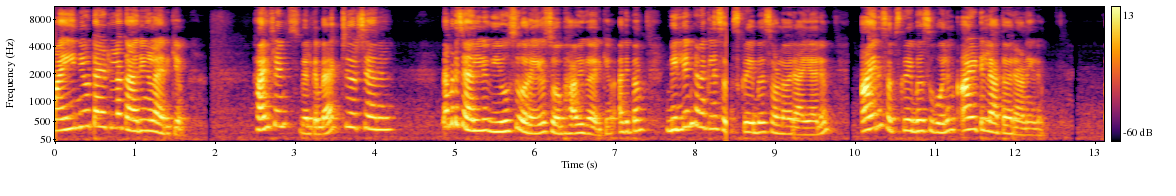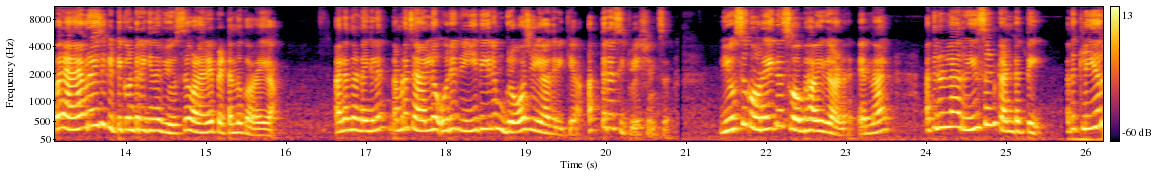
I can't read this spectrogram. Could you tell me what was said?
മൈന്യൂട്ട് ആയിട്ടുള്ള കാര്യങ്ങളായിരിക്കും. Hi friends welcome back to your channel നമ്മുടെ ചാനലിൽ വ്യൂസ് കുറയുക സ്വാഭാവികമായിരിക്കും. അതിപ്പം മില്യൺ കണക്കിന് സബ്സ്ക്രൈബേഴ്സ് ഉള്ളവരായാലും ആയിരം സബ്സ്ക്രൈബേഴ്സ് പോലും ആയിട്ടില്ലാത്തവരാണെങ്കിലും ഒരു ആവറേജ് കിട്ടിക്കൊണ്ടിരിക്കുന്ന വ്യൂസ് വളരെ പെട്ടെന്ന് കുറയുക. അല്ലെന്നുണ്ടെങ്കിൽ നമ്മുടെ ചാനൽ ഒരു രീതിയിലും ഗ്രോ ചെയ്യാതിരിക്കുക. അത്തരം സിറ്റുവേഷൻസ് വ്യൂസ് കുറയുക സ്വാഭാവികമാണ്. എന്നാൽ അതിനുള്ള റീസൺ കണ്ടെത്തി അത് ക്ലിയർ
